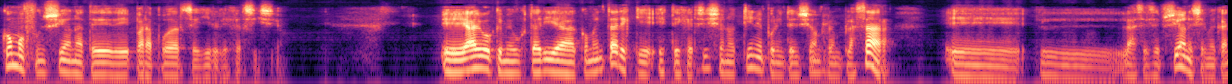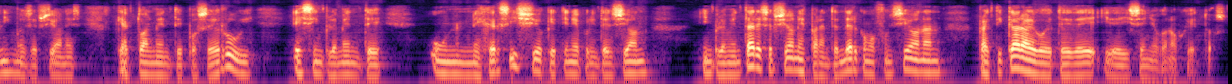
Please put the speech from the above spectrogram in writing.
cómo funciona TDD para poder seguir el ejercicio. Eh, algo que me gustaría comentar es que este ejercicio no tiene por intención reemplazar eh, las excepciones, el mecanismo de excepciones que actualmente posee Ruby, es simplemente un ejercicio que tiene por intención implementar excepciones para entender cómo funcionan, practicar algo de TD y de diseño con objetos.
